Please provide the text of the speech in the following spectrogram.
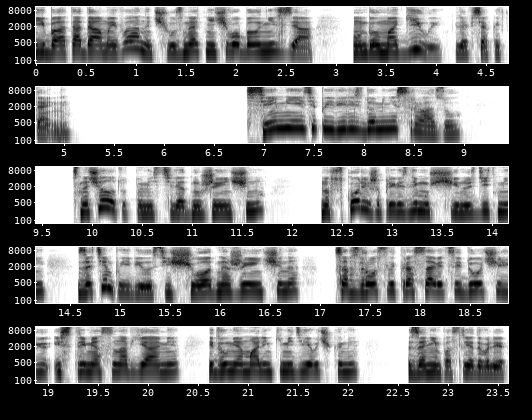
Ибо от Адама Ивановича узнать ничего было нельзя, он был могилой для всякой тайны. Семьи эти появились в доме не сразу. Сначала тут поместили одну женщину, но вскоре же привезли мужчину с детьми, затем появилась еще одна женщина со взрослой красавицей-дочерью и с тремя сыновьями и двумя маленькими девочками – за ним последовали,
